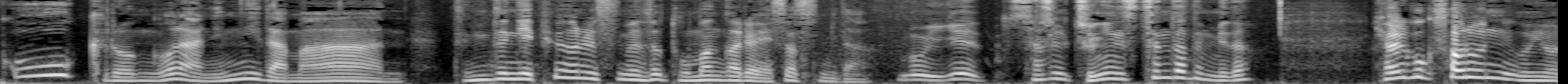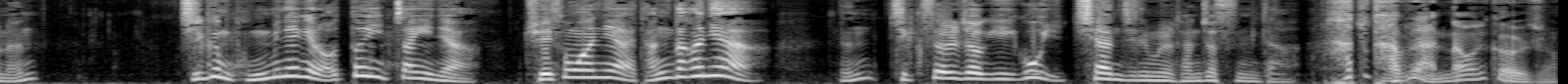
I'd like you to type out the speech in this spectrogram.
꼭 그런 건 아닙니다만 등등의 표현을 쓰면서 도망가려 애썼습니다. 뭐 이게 사실 증인 스탠다드입니다. 결국 설훈 의원은 지금 국민에게는 어떤 입장이냐, 죄송하냐, 당당하냐는 직설적이고 유치한 질문을 던졌습니다. 하도 답이 안 나오니까 그러죠.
